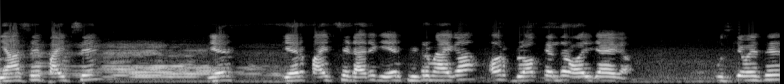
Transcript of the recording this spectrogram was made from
यहाँ से पाइप से एयर एयर पाइप से डायरेक्ट एयर फ़िल्टर में आएगा और ब्लॉक के अंदर ऑयल जाएगा। उसके वजह से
